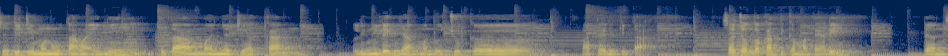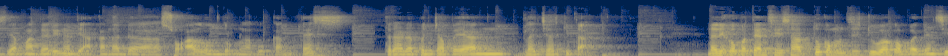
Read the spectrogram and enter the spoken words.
Jadi di menu utama ini kita menyediakan link-link yang menuju ke materi kita. Saya contohkan tiga materi dan setiap materi nanti akan ada soal untuk melakukan tes terhadap pencapaian belajar kita. Nah di kompetensi 1, kompetensi 2, kompetensi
